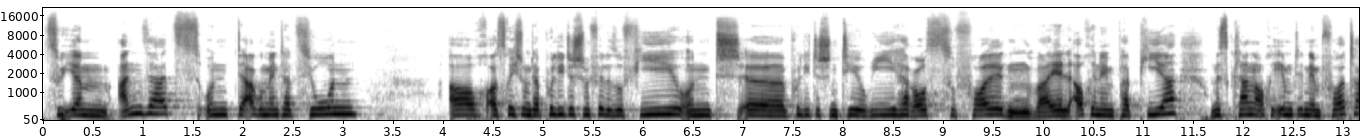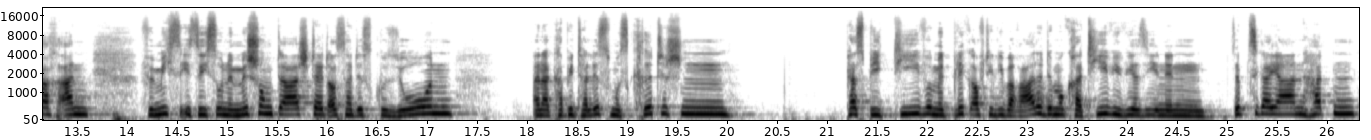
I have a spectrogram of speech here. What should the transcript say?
zu ihrem Ansatz und der Argumentation auch aus Richtung der politischen Philosophie und äh, politischen Theorie herauszufolgen, weil auch in dem Papier, und es klang auch eben in dem Vortrag an, für mich sich so eine Mischung darstellt aus einer Diskussion, einer kapitalismuskritischen Perspektive mit Blick auf die liberale Demokratie, wie wir sie in den 70er Jahren hatten,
